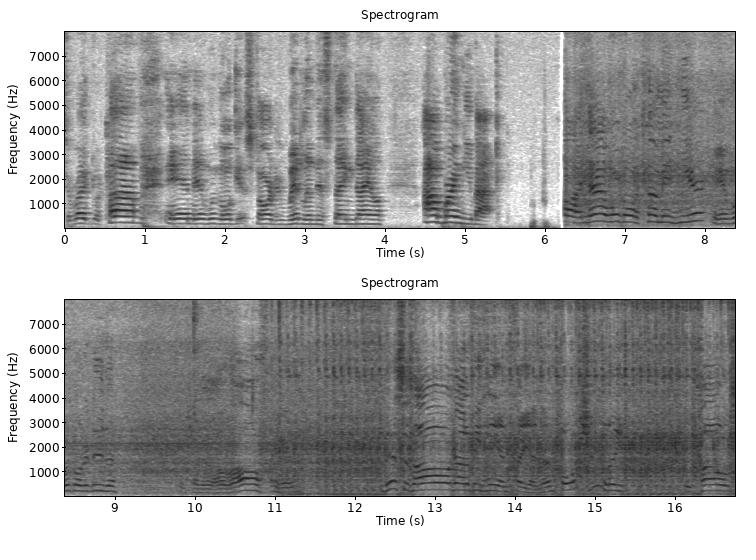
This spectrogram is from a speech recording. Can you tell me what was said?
to regular time and then we're going to get started whittling this thing down. I'll bring you back. All right, now we're going to come in here and we're going to do the off and this is all got to be hand fed. Unfortunately, because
